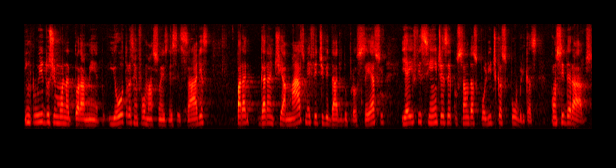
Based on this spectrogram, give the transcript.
incluídos de monitoramento e outras informações necessárias para garantir a máxima efetividade do processo e a eficiente execução das políticas públicas, considerados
